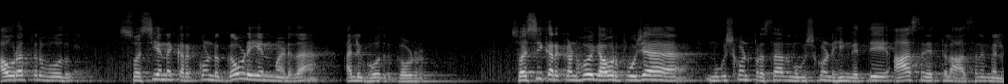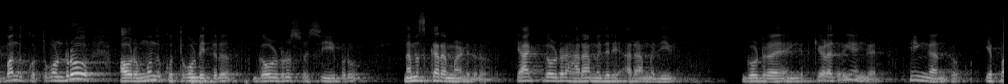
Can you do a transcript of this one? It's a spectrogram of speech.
ಅವ್ರ ಹತ್ರ ಹೋದ್ರು. ಸ್ವಸಿಯನ್ನು ಕರ್ಕೊಂಡು ಗೌಡ ಏನು ಮಾಡಿದ? ಅಲ್ಲಿಗೆ ಹೋದ್ರು ಗೌಡರು. ಸೊಸಿ ಕರ್ಕೊಂಡು ಹೋಗಿ ಅವ್ರ ಪೂಜೆ ಮುಗಿಸ್ಕೊಂಡು ಪ್ರಸಾದ ಮುಗಿಸ್ಕೊಂಡು ಹಿಂಗತ್ತಿ ಆಸನ ಇತ್ತಲ್ಲ ಆಸನ ಮೇಲೆ ಬಂದು ಕುತ್ಕೊಂಡ್ರು. ಅವ್ರ ಮುಂದೆ ಕುತ್ಕೊಂಡಿದ್ರು ಗೌಡರು, ಸೊಸಿ ಇಬ್ಬರು ನಮಸ್ಕಾರ ಮಾಡಿದರು. ಯಾಕೆ ಗೌಡ್ರ ಆರಾಮಿದ್ರಿ ಆರಾಮದೀವಿ ಗೌಡ್ರ ಹಿಂಗೆ ಕೇಳಿದ್ರು, ಹೆಂಗೆ ಹಿಂಗೆ ಅಂತ ಯಪ್ಪ,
